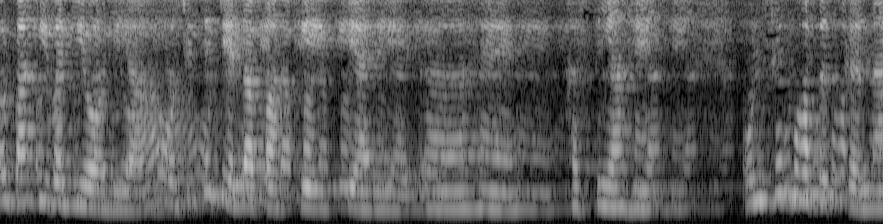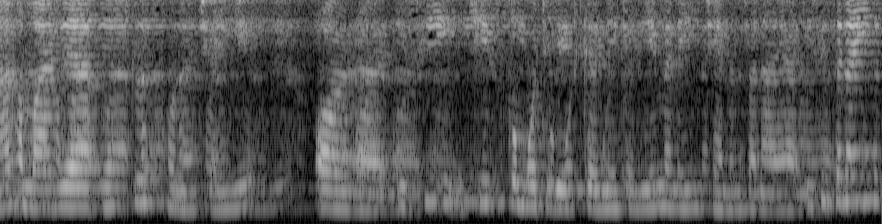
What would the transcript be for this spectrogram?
और बाकी वली औलिया और जितने भी अल्लाह पाक के प्यारे हैं, हस्तियाँ हैं, उनसे मोहब्बत करना हमारा मसलक होना चाहिए। और इसी चीज़ को मोटिवेट करने के लिए मैंने ये चैनल बनाया। इसी तरह ही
